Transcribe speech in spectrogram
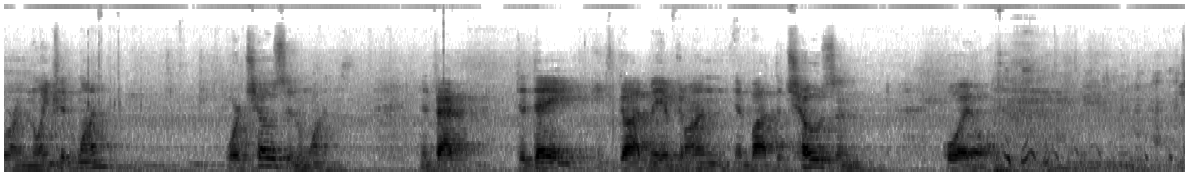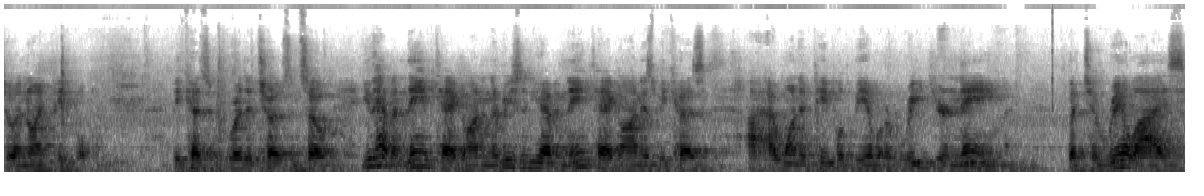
or anointed one or chosen one? In fact, today, God may have gone and bought the chosen oil to anoint people because we're the chosen. So you have a name tag on, and the reason you have a name tag on is because I, I wanted people to be able to read your name, but to realize,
